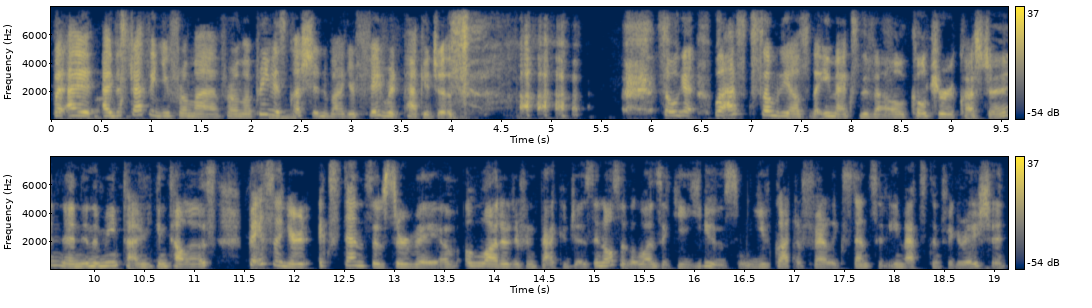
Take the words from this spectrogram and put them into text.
but I, I distracted you from a from a previous mm-hmm. question about your favorite packages. so we'll get we'll ask somebody else the Emacs Devel culture question, and in the meantime, you can tell us based on your extensive survey of a lot of different packages and also the ones that you use. You've got a fairly extensive Emacs configuration.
